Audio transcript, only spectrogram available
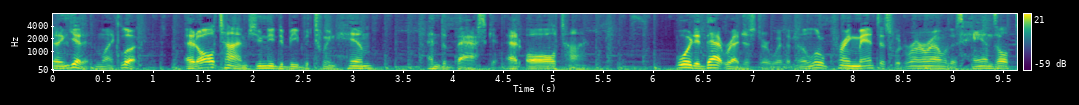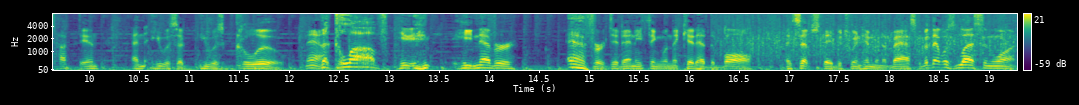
I get it. I'm like, look, at all times you need to be between him and the basket at all times. Boy, did that register with him. And the little praying mantis would run around with his hands all tucked in, and he was a he was glue. Now The glove. he he never ever did anything when the kid had the ball except stay between him and the basket. But that was lesson one.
